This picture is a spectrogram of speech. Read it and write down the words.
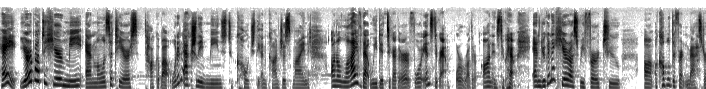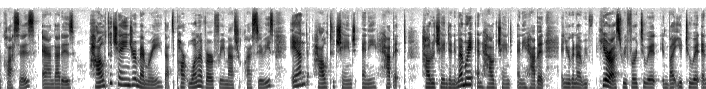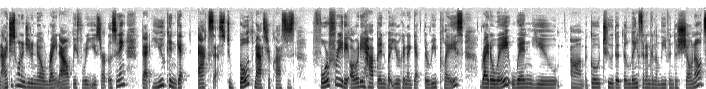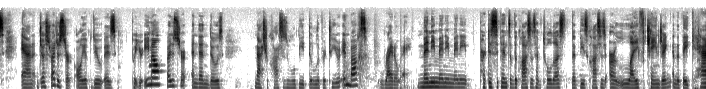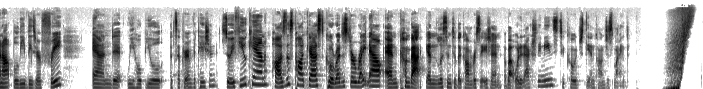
Hey, you're about to hear me and Melissa Tiers talk about what it actually means to coach the unconscious mind on a live that we did together for Instagram, or rather on Instagram. And you're going to hear us refer to um, a couple different master classes, and that is how to change your memory. That's part one of our free masterclass series, and how to change any habit. How to change any memory and how to change any habit. And you're gonna re- hear us refer to it, invite you to it. And I just wanted you to know right now, before you start listening, that you can get access to both masterclasses for free. They already happened, but you're gonna get the replays right away when you um, go to the, the links that I'm gonna leave in the show notes and just register. All you have to do is put your email, register, and then those masterclasses will be delivered to your inbox right away. Many, many, many participants of the classes have told us that these classes are life changing and that they cannot believe these are free. And we hope you'll accept our invitation. So if you can, pause this podcast, go register right now, and come back and listen to the conversation about what it actually means to coach the unconscious mind.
